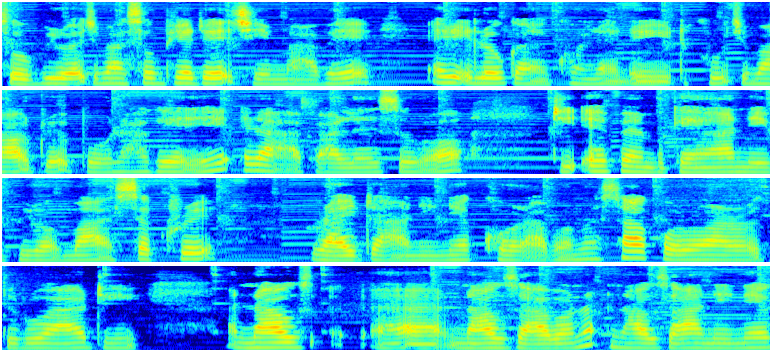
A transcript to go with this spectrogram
ဆိုပြီးတော့ကျွန်မဆုံးဖြတ်တဲ့အချိန်မှာပဲအဲ့ဒီအလုပ်ကန်ခွန်လန်းလေးတစ်ခုကျွန်မအတွက်ပေါ်လာခဲ့တယ်အဲ့ဒါကဘာလဲဆိုတော့ဒီ FM ပကံကနေပြီးတော့မှ secret writer အနေနဲ့ခေါ်တာပေါ့နော်စခေါ်တော့ကတော့သူတို့ကဒီအနောက်အနောက်စာပေါ့နော်အနောက်စာအနေနဲ့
